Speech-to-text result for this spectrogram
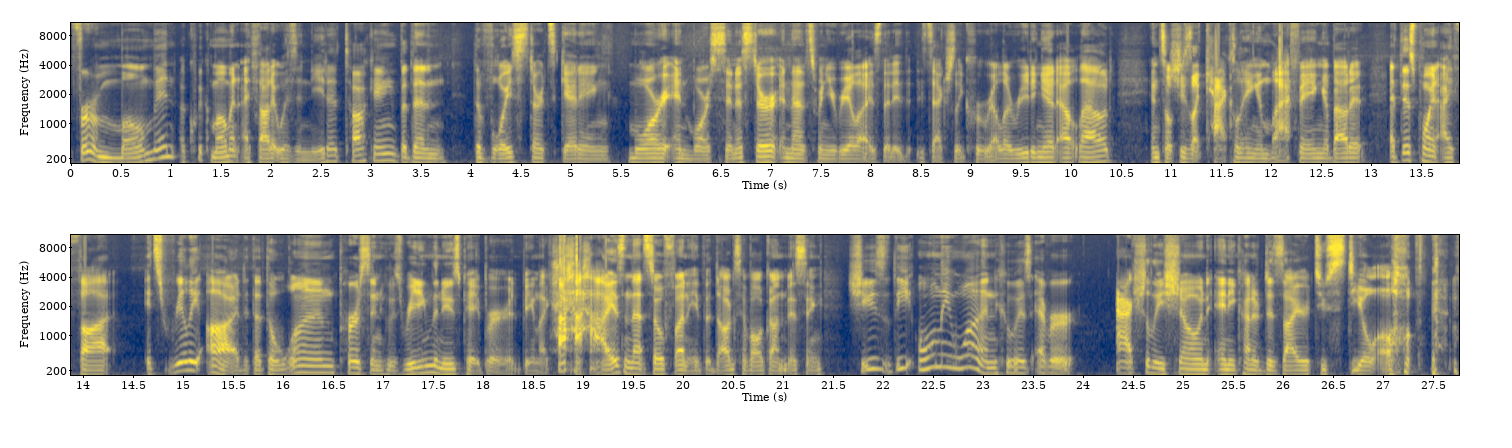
For a moment, a quick moment, I thought it was Anita talking, but then the voice starts getting more and more sinister, and that's when you realize that it, it's actually Cruella reading it out loud until she's like cackling and laughing about it. At this point, I thought it's really odd that the one person who's reading the newspaper and being like, ha ha ha, isn't that so funny? The dogs have all gone missing. She's the only one who has ever actually shown any kind of desire to steal all of them.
